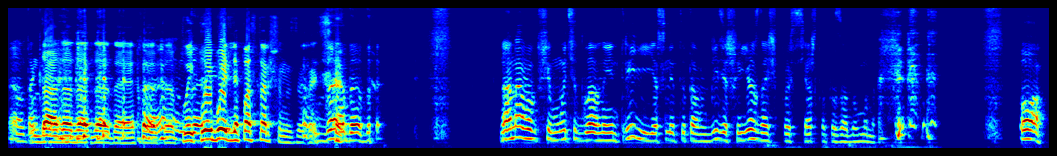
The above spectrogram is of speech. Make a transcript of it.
Да, да, да, да, да. Это, плейбой для постарше называется. Да, да, да. Но она, в общем, мутит главные интриги. Если ты там видишь ее, значит, просто себя что-то задумано. О,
